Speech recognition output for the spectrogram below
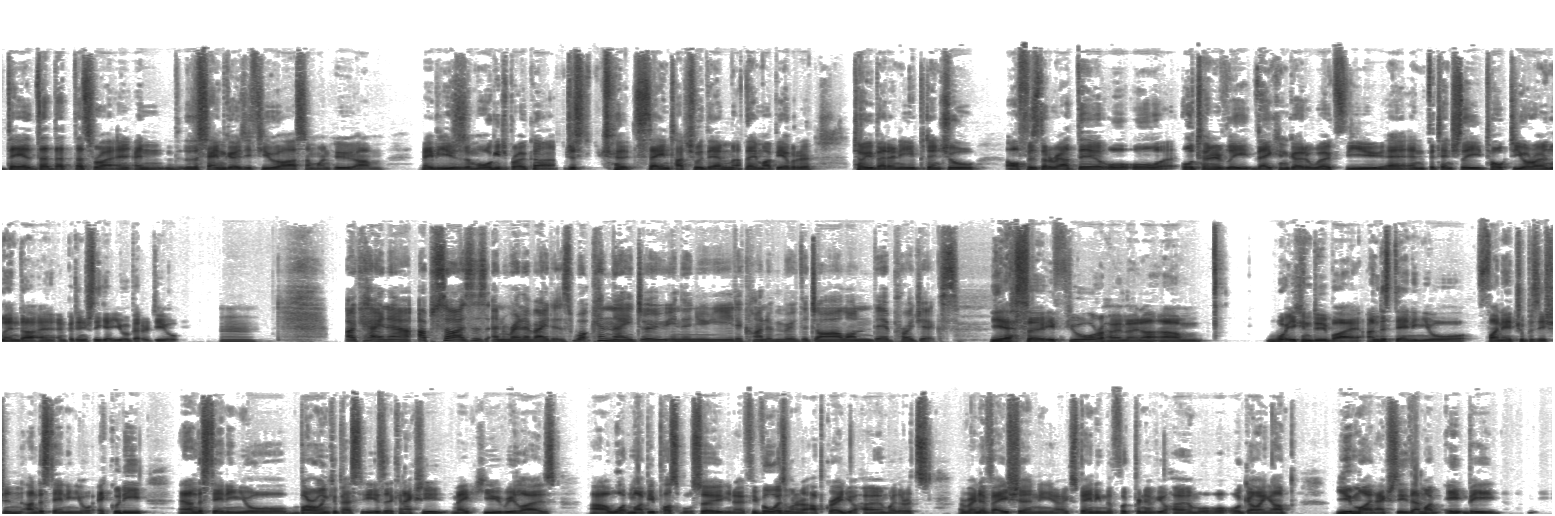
There, that, that that's right. And, and the same goes if you are someone who um maybe uses a mortgage broker, just stay in touch with them. They might be able to tell you about any potential offers that are out there, or, or alternatively, they can go to work for you and, and potentially talk to your own lender and, and potentially get you a better deal. Mm. Okay, now upsizers and renovators, what can they do in the new year to kind of move the dial on their projects? Yeah, so if you're a homeowner, um, what you can do by understanding your financial position, understanding your equity, and understanding your borrowing capacity is it can actually make you realize uh, what might be possible. So, you know, if you've always wanted to upgrade your home, whether it's a renovation, you know, expanding the footprint of your home or, or, or going up, you might actually, that might be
